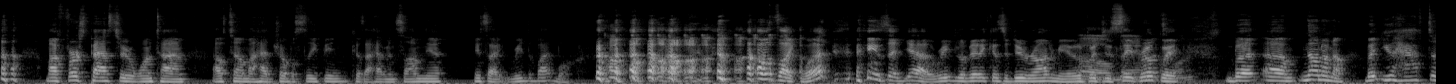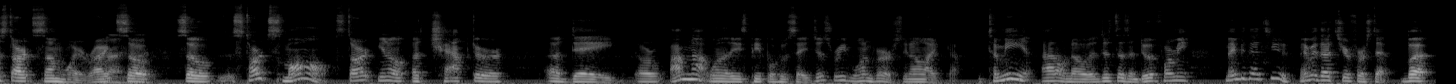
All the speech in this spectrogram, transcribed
my first pastor one time, I was telling him I had trouble sleeping because I have insomnia. He's like, read the Bible. I was like, what? He said, yeah, read Leviticus or Deuteronomy. It'll put Oh, you to sleep real quick. funny. But um, no, no, no. But you have to start somewhere, right? Right, so, right. so start small. Start, you know, a chapter a day. Or I'm not one of these people who say just read one verse. You know, like to me, I don't know. It just doesn't do it for me. Maybe that's you. Maybe that's your first step. But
